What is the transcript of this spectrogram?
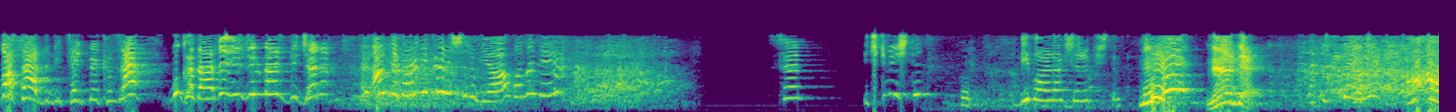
basardı bir tekme kıza. Bu kadar da üzülmezdi canım. Ay anne ben de karışırım ya. Bana ne? Sen içki mi içtin? Bir bardak şarap içtim. Ne? Nerede? Aa,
